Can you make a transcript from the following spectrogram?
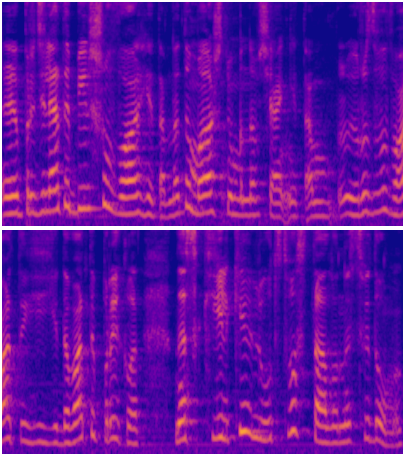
е, приділяти більше уваги там на домашньому навчанні, там розвивати її, давати приклад, наскільки людство стало несвідомим.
